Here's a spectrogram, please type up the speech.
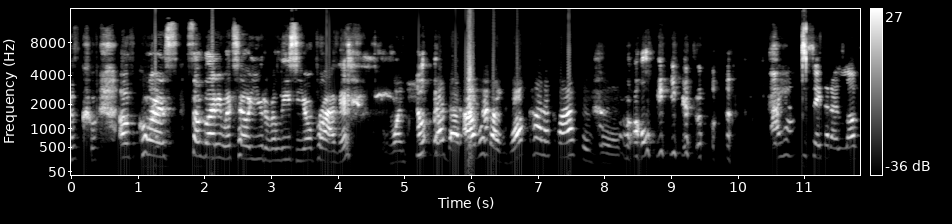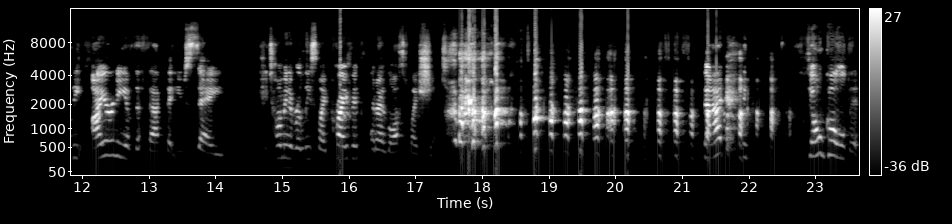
Of course, somebody would tell you to release your private. When she said that, I was like, "What kind of class is this?" Only you. I have to say that I love the irony of the fact that you say she told me to release my private, and I lost my shit. that is so golden.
